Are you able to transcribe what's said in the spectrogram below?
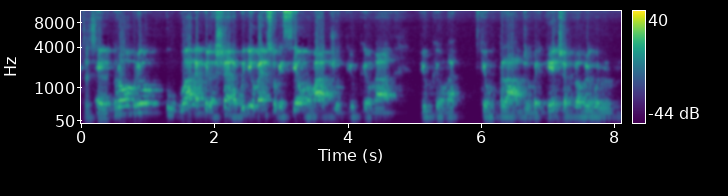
sì, sì. è proprio uguale a quella scena. Quindi io penso che sia un omaggio più che una, più che una che un plagio, perché c'è proprio quel,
